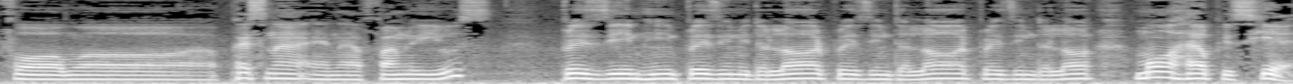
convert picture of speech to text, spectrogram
for more personal and uh, family use. Praise Him, Him, praise Him, the Lord, praise Him, the Lord, praise Him, the Lord. More help is here,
